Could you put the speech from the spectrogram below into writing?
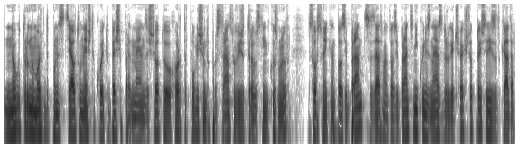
много трудно можех да понеса цялото нещо, което беше пред мен, защото хората в публичното пространство виждат Радостин Кузманов, собственик на този бранд, създател на този бранд и никой не знае за другия човек, защото той седи зад кадър.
